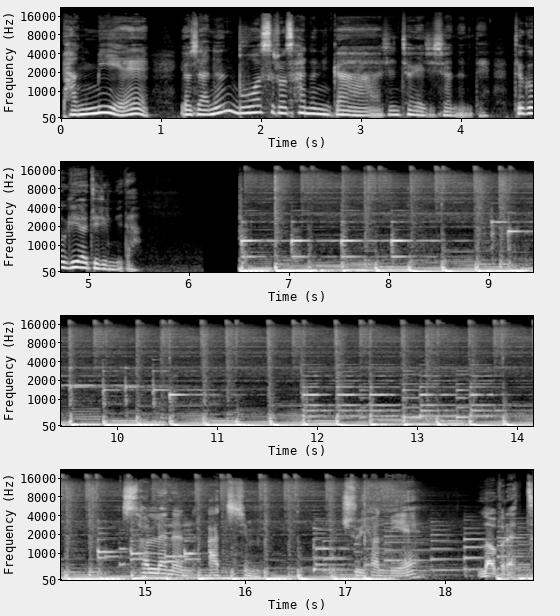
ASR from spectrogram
박미의 여자는 무엇으로 사는가 신청해 주셨는데 두 곡 이어드립니다. 설레는 아침 주현미의 러브레터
